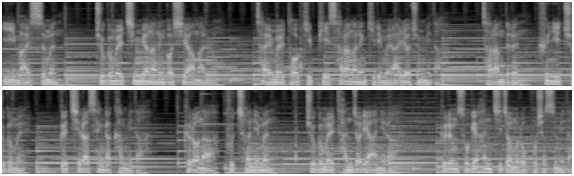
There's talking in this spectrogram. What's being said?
이 말씀은 죽음을 직면하는 것이야말로 삶을 더 깊이 사랑하는 길임을 알려줍니다. 사람들은 흔히 죽음을 끝이라 생각합니다. 그러나 부처님은 죽음을 단절이 아니라 흐름 속의 한 지점으로 보셨습니다.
